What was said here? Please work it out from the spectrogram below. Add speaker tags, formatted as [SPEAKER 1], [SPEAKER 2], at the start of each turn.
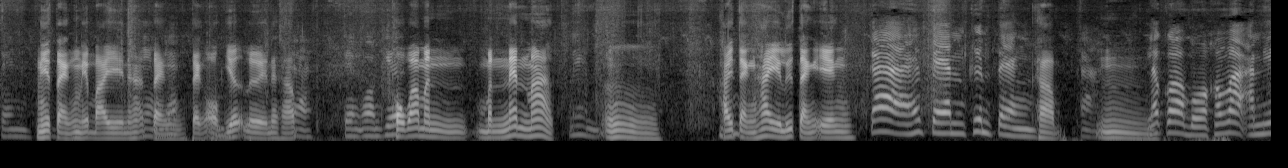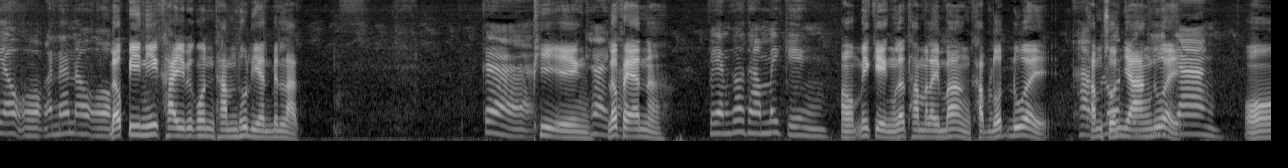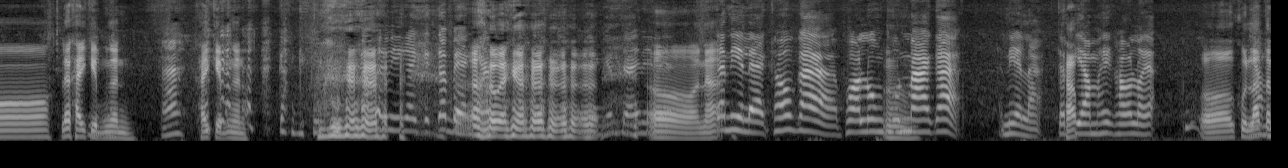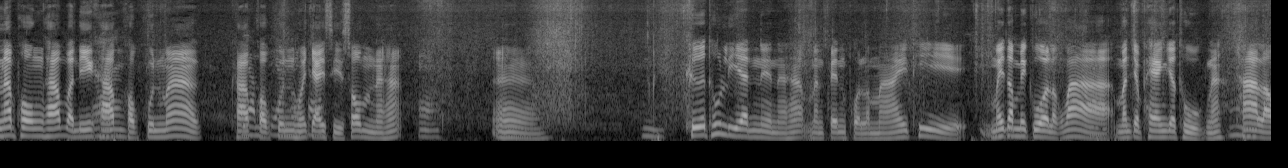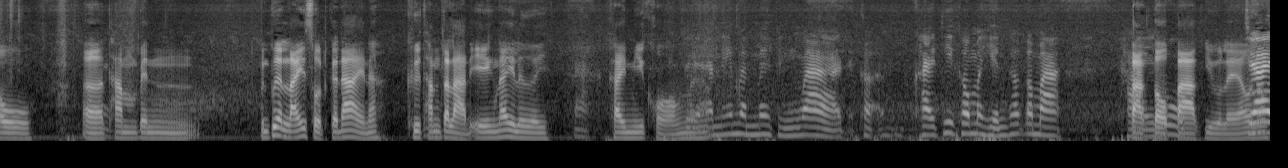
[SPEAKER 1] แต่ง
[SPEAKER 2] นี่แต่งในใบนะฮะ
[SPEAKER 1] แต่
[SPEAKER 2] แต่ง
[SPEAKER 1] งแล้ว
[SPEAKER 2] แต่งออกเยอะเลยนะครับ
[SPEAKER 1] จ้ะแต่งออกเยอะ
[SPEAKER 2] เพราะว่ามันมันแน่นมาก
[SPEAKER 1] แน่น
[SPEAKER 2] เออ ใครแต่งให้หรือแต่งเอง
[SPEAKER 1] ก็ให้แฟนขึ้นแต่ง
[SPEAKER 2] ครับ
[SPEAKER 1] ค่ะ
[SPEAKER 2] อืม
[SPEAKER 1] แล้วก็บอกเขาว่าอันนี้เอาออกอันนั้นเอาออก
[SPEAKER 2] แล้วปีนี้ใครเป็นคนทำทุเรียนเป็นหลัก
[SPEAKER 1] ก็
[SPEAKER 2] พี่เอง
[SPEAKER 1] ใช่ค่ะ
[SPEAKER 2] แล้วแฟนน่ะ
[SPEAKER 1] แฟนเขาทำไม่เก่ง
[SPEAKER 2] เอาไม่เก่งแล้วทำอะไรบ้าง ขับรถด้วย
[SPEAKER 1] ขับ
[SPEAKER 2] ทำสวนยางด้วย
[SPEAKER 1] รถไปกรียาง
[SPEAKER 2] อ๋อแล้วใครเก็บเงิน
[SPEAKER 1] ฮะ
[SPEAKER 2] ใครเก็บเงิน
[SPEAKER 1] ก็ไม่มีใครก็แบ่งกันแบ่งกันใจนี่แห
[SPEAKER 2] อ๋อ
[SPEAKER 1] ละ
[SPEAKER 2] นะ
[SPEAKER 1] ก็นี่แหละเขาก็พอลงทุน
[SPEAKER 2] อืม
[SPEAKER 1] มาก็เนี่ยแหละจะ
[SPEAKER 2] ครับ
[SPEAKER 1] เตรียมให้เขาเลยอะ
[SPEAKER 2] อ๋อคุณรัตนพงศ์ครับสวัสดีครับ
[SPEAKER 1] ได้
[SPEAKER 2] ขอบคุณมากครับ
[SPEAKER 1] เตรียม
[SPEAKER 2] ขอบคุณ
[SPEAKER 1] เตรียม
[SPEAKER 2] หัวใจ
[SPEAKER 1] ให้เขา
[SPEAKER 2] สีส้มนะฮะ
[SPEAKER 1] อ่า
[SPEAKER 2] เออ
[SPEAKER 1] อืม
[SPEAKER 2] คือทุเรียนเนี่ยนะฮะมันเป็นผลไม้ที่ไม่ต้องไปกลัวหรอกว่ามันจะแพงจะถูกนะ ถ้าเราเอ่อทำเป็นเป็นเพื่อนไลฟ์สดก็ได้นะ คือทำตลาดเองได้เลย
[SPEAKER 1] ค่ะ
[SPEAKER 2] ใค รมีของ
[SPEAKER 1] แต่
[SPEAKER 2] นะ
[SPEAKER 1] อันนี้มันไม่ถึงว่าเขาใครที่เขามาเห็นเขาก็มาถ่ย
[SPEAKER 2] ปากต่อ
[SPEAKER 1] รู
[SPEAKER 2] ปากอยู่แล้วเนอะ
[SPEAKER 1] ใช่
